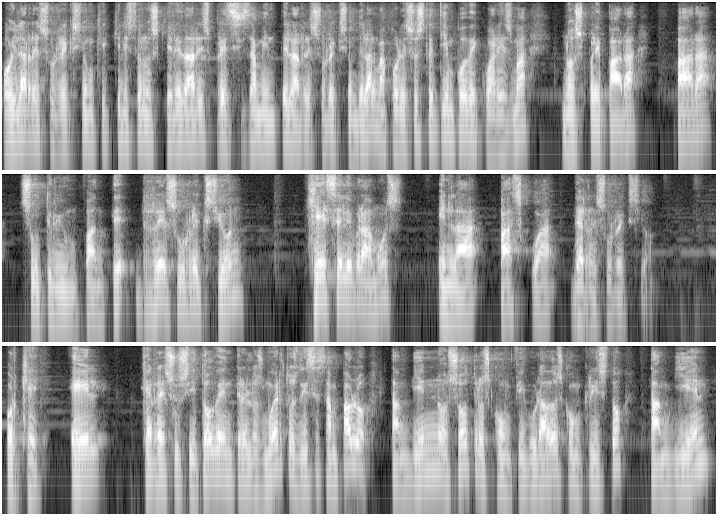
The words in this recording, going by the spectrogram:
Hoy la resurrección que Cristo nos quiere dar es precisamente la resurrección del alma. Por eso este tiempo de cuaresma nos prepara para su triunfante resurrección que celebramos en la Pascua de Resurrección. Porque Él que resucitó de entre los muertos, dice San Pablo, también nosotros configurados con Cristo, también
